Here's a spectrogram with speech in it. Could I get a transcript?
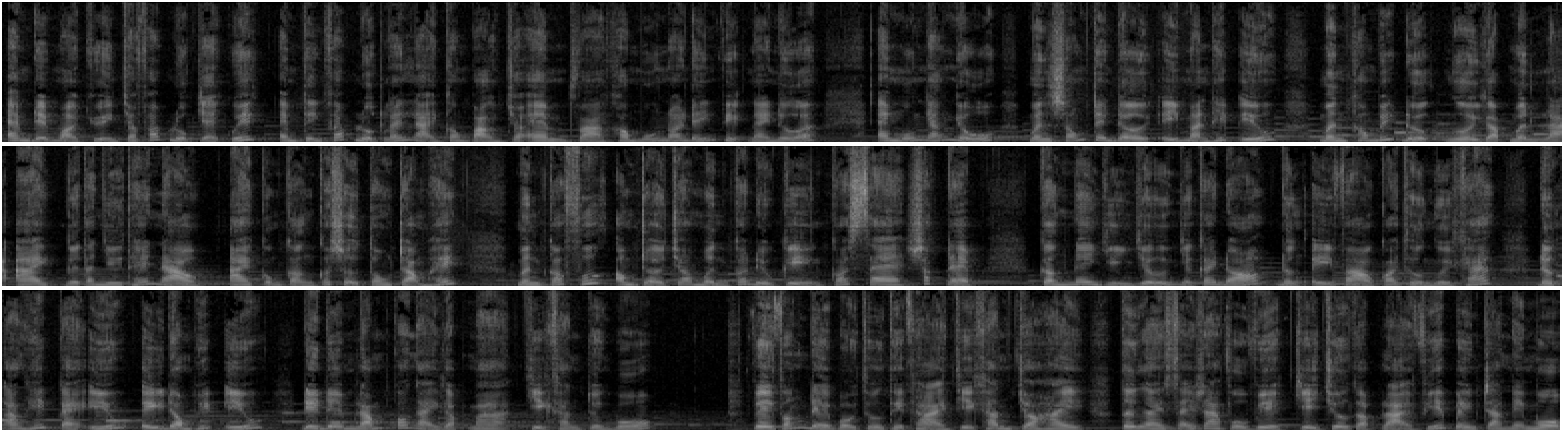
Em để mọi chuyện cho pháp luật giải quyết, em tin pháp luật lấy lại công bằng cho em và không muốn nói đến việc này nữa. Em muốn nhắn nhủ, mình sống trên đời ý mạnh hiếp yếu, mình không biết được người gặp mình là ai, người ta như thế nào, ai cũng cần có sự tôn trọng hết. Mình có phước, ông trời cho mình có điều kiện, có xe, sắc đẹp. Cần nên gìn giữ những cái đó, đừng ỷ vào coi thường người khác, đừng ăn hiếp kẻ yếu, ý đông hiếp yếu, đi đêm lắm có ngày gặp ma, chị Khanh tuyên bố. Về vấn đề bồi thường thiệt hại, chị Khanh cho hay, từ ngày xảy ra vụ việc, chị chưa gặp lại phía bên Trang Nemo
